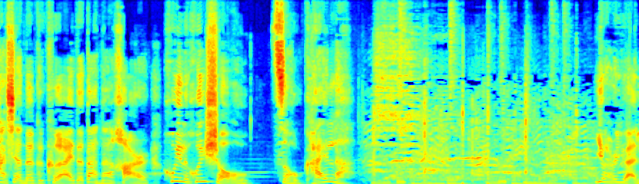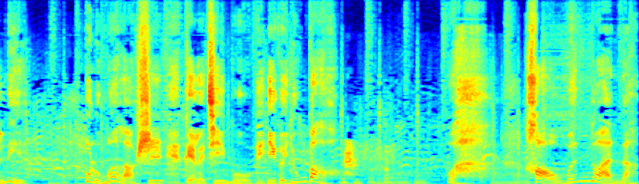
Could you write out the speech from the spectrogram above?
他向那个可爱的大男孩挥了挥手，走开了。幼儿园里，布鲁莫老师给了吉姆一个拥抱。哇，好温暖呐！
